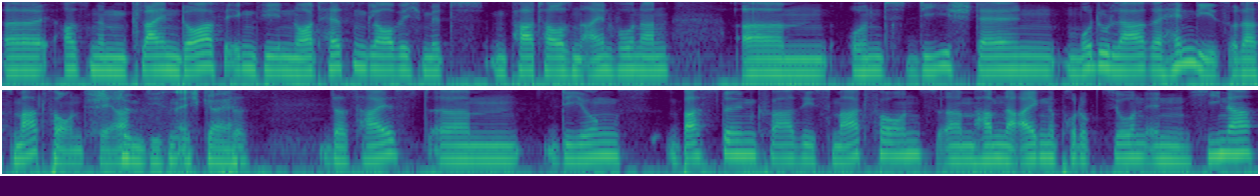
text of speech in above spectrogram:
äh, aus einem kleinen Dorf, irgendwie in Nordhessen, glaube ich, mit ein paar tausend Einwohnern. Ähm, und die stellen modulare Handys oder Smartphones her. Stimmt, die sind echt geil. Das, das heißt, ähm, die Jungs basteln quasi Smartphones, ähm, haben eine eigene Produktion in China,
